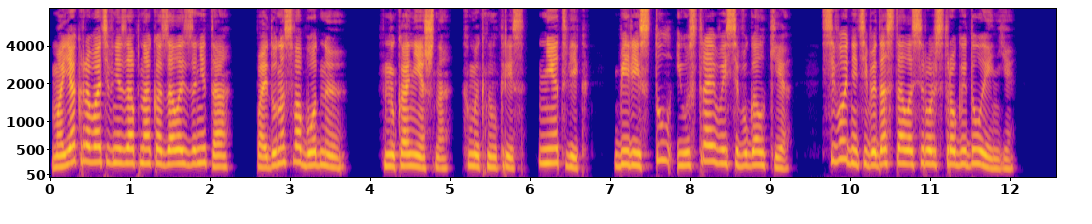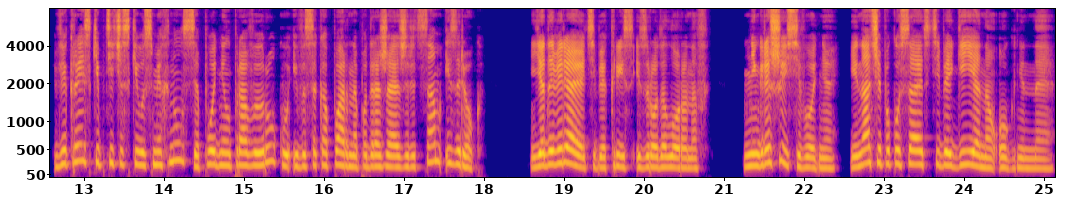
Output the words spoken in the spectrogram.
«Моя кровать внезапно оказалась занята. Пойду на свободную». «Ну, конечно», — хмыкнул Крис. «Нет, Вик. Бери стул и устраивайся в уголке. Сегодня тебе досталась роль строгой дуэньи». Викрей скептически усмехнулся, поднял правую руку и, высокопарно подражая жрецам, изрек. «Я доверяю тебе, Крис из рода Лоранов. Не греши сегодня, иначе покусает тебя гиена огненная.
